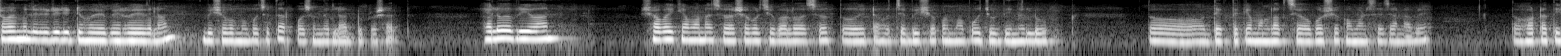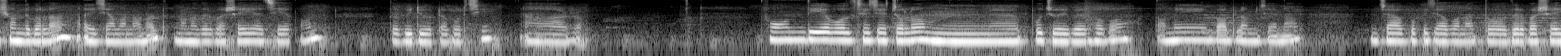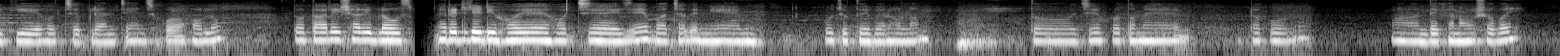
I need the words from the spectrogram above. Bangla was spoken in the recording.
সবাই মিলে রেডি রেডি হয়ে বের হয়ে গেলাম। বিশ্বকর্মা পুজোতে আর পছন্দের লাড্ডু প্রসাদ। হ্যালো এভরিওয়ান সবাই কেমন আছো? আশা করছি ভালো আছো। তো এটা হচ্ছে বিশ্বকর্মা পুজোর দিনের লুক তো দেখতে কেমন লাগছে অবশ্যই কমেন্টসে জানাবে। তো হঠাৎই সন্ধেবেলা, এই যে আমার ননদ, ননদের বাসায় আছি এখন। তো ভিডিওটা করছি। আর ফোন দিয়ে বলছে যে, চলো পুজোয় বের হব। তো আমি ভাবলাম যে, না। যাব কি যাব না, তো ওদের বাসায় গিয়ে হচ্ছে প্ল্যান চেঞ্জ করা হলো। তো তার এই শাড়ি ব্লাউজ রেডি রেডি হয়ে হচ্ছে এই যে বাচ্চাদের নিয়ে পুজোতে বের হলাম। তো যে প্রথমে ঠাকুর দেখে নাও সবাই।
